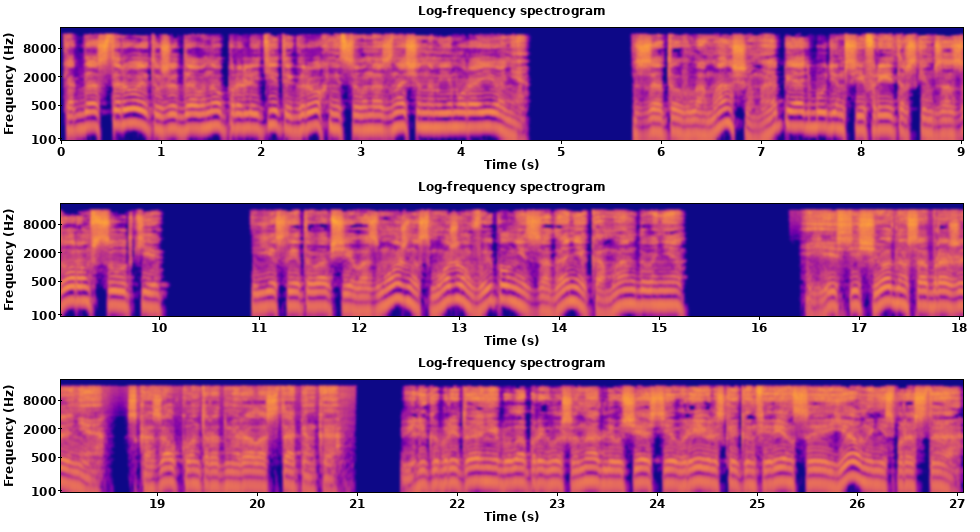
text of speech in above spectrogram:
когда астероид уже давно пролетит и грохнется в назначенном ему районе. Зато в Ла-Манше мы опять будем с ефрейторским зазором в сутки. Если это вообще возможно, сможем выполнить задание командования. «Есть еще одно соображение», — сказал контр-адмирал Остапенко. «Великобритания была приглашена для участия в Ревельской конференции явно неспроста.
